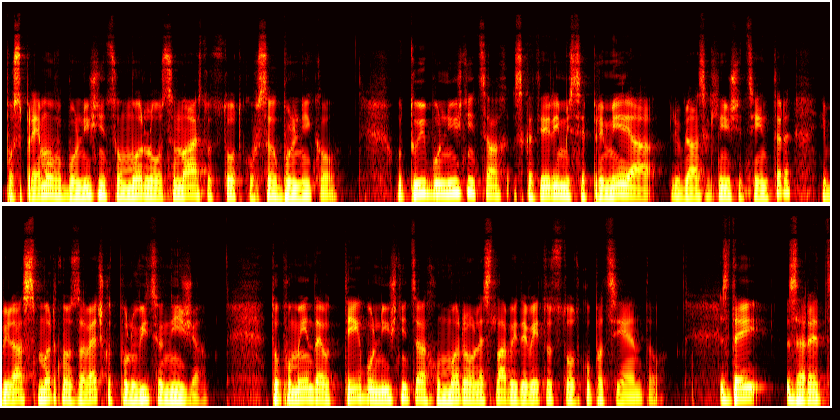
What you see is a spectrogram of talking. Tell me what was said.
po spremu v bolnišnico umrlo 18 odstotkov vseh bolnikov. V tujih bolnišnicah, s katerimi se primerja Ljubljanski klinični center, je bila smrtnost za več kot polovico nižja. To pomeni, da je v teh bolnišnicah umrlo le slabih 9 odstotkov pacijentov. Zdaj, Zaradi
